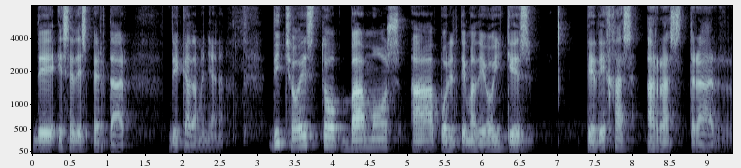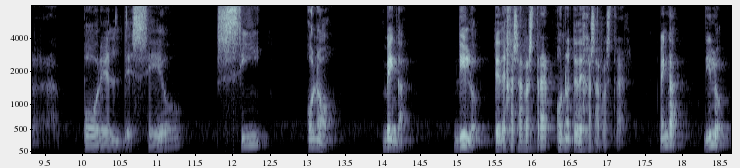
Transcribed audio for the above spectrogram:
de ese despertar de cada mañana. Dicho esto, vamos a por el tema de hoy que es ¿te dejas arrastrar por el deseo, sí o no. Venga, dilo, ¿te dejas arrastrar o no te dejas arrastrar? Venga, dilo.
